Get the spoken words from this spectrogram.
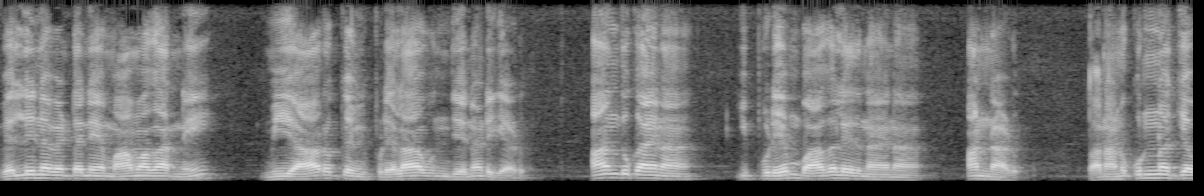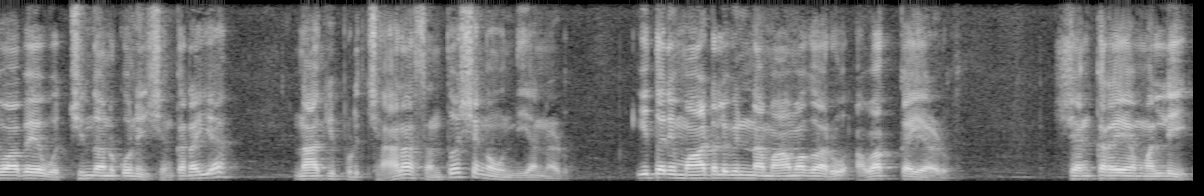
వెళ్ళిన వెంటనే మామగారిని మీ ఆరోగ్యం ఇప్పుడు ఎలా ఉంది? అని అడిగాడు. అందుకు ఆయన ఇప్పుడేం బాగలేదు నాయన అన్నాడు. తను అనుకున్న జవాబే వచ్చిందనుకొని శంకరయ్య నాకు ఇప్పుడు చాలా సంతోషంగా ఉంది అన్నాడు. ఇతని మాటలు విన్న మామగారు అవక్కయ్యాడు. శంకరయ్య మళ్ళీ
